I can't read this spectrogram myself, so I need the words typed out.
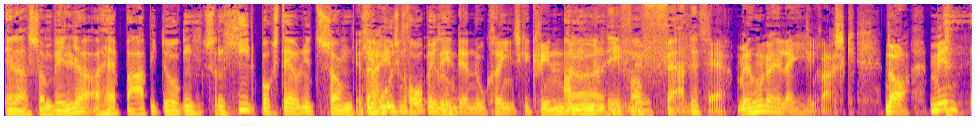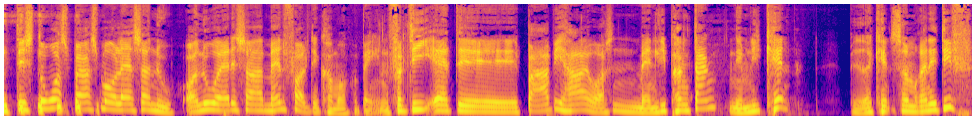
eller som vælger at have Barbie-dukken sådan helt bogstaveligt som ja, er kirurgisk forbillede. Det er den der ukrainske kvinde, der Jamen, men det er helt, øh, forfærdeligt. Ja, men hun er heller ikke helt rask. Nå, men det store spørgsmål er så nu, og nu er det så, at mandfolkene kommer på banen. Fordi at øh, Barbie har jo også en mandlig pendant, nemlig Ken. Bedre kendt som René Diff.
